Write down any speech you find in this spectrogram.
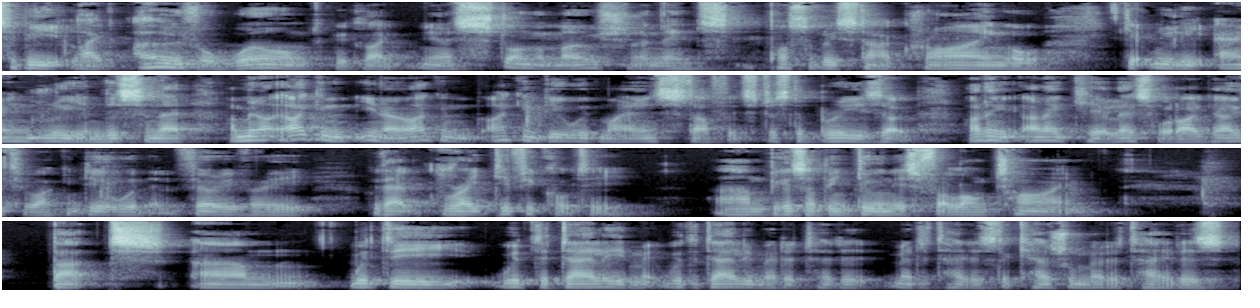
to be like overwhelmed with like, you know, strong emotion and then possibly start crying or get really angry and this and that. I mean, I, I, can, you know, I can, I can deal with my own stuff. It's just a breeze. I, I don't, I don't care less what I go through. I can deal with it very, very, without great difficulty, um, because I've been doing this for a long time. But, um, with the, with the daily, with the daily meditators, the casual meditators,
